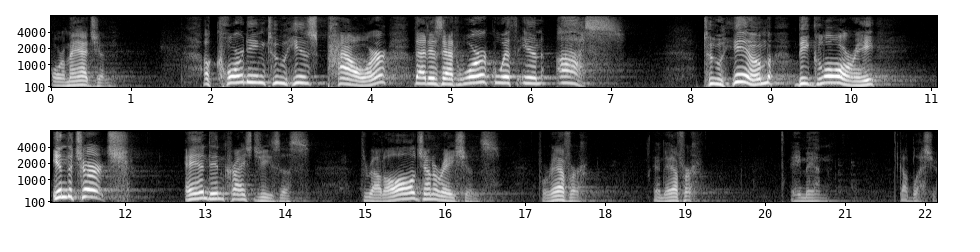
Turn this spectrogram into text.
or imagine, according to his power that is at work within us. To him be glory in the church and in Christ Jesus throughout all generations, forever and ever. Amen. God bless you.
